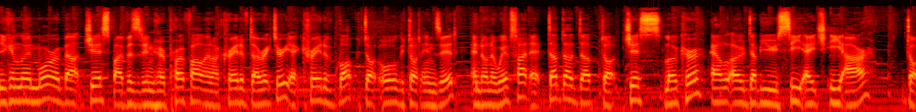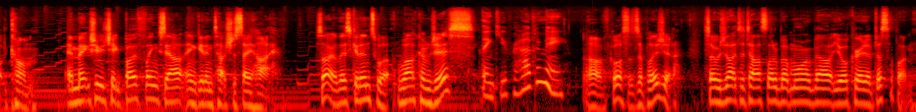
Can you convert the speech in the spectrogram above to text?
You can learn more about Jess by visiting her profile in our creative directory at creativebop.org.nz and on her website at www.jesslowcher, L-O-W-C-H-E-R, dot com. And make sure you check both links out and get in touch to say hi. So let's get into it. Welcome, Jess. Thank you for having me. Oh, of course, it's a pleasure. So, would you like to tell us a little bit more about your creative discipline?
